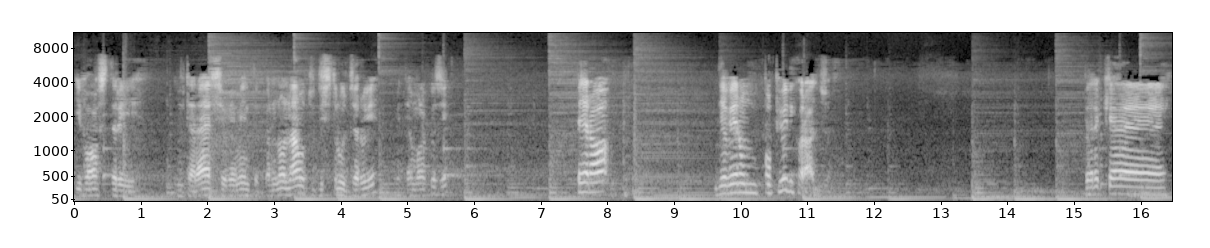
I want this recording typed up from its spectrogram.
i vostri interessi, ovviamente, per non autodistruggervi, mettiamola così, però di avere un po' più di coraggio. Perché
